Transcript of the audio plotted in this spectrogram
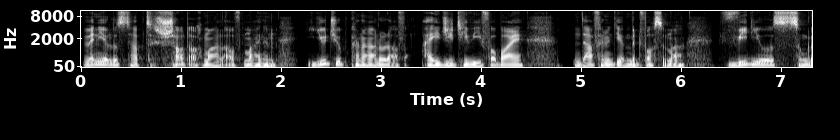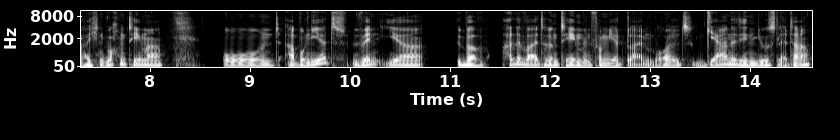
Wenn ihr Lust habt, schaut auch mal auf meinem YouTube-Kanal oder auf IGTV vorbei. Da findet ihr mittwochs immer Videos zum gleichen Wochenthema. Und abonniert, wenn ihr über alle weiteren Themen informiert bleiben wollt, gerne den Newsletter.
